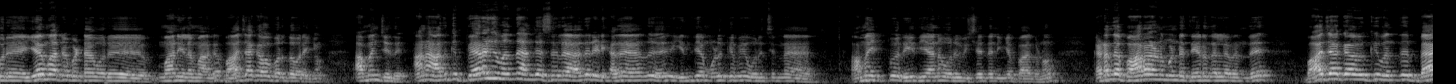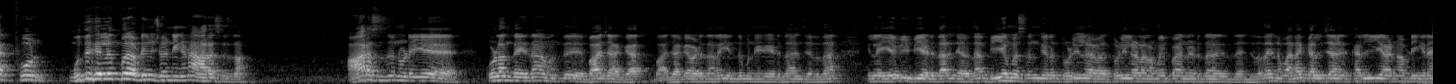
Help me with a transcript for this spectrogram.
ஒரு ஏமாற்றப்பட்ட ஒரு மாநிலமாக பாஜகவை பொறுத்த வரைக்கும் அமைஞ்சது. ஆனால் அதுக்கு பிறகு வந்து அங்கே சில அதிரடி அதாவது இந்தியா முழுக்கவே ஒரு சின்ன அமைப்பு ரீதியான ஒரு விஷயத்தை நீங்கள் பார்க்கணும். கடந்த பாராளுமன்ற தேர்தலில் வந்து பாஜகவுக்கு வந்து பேக் ஃபோன் முதுகெலும்பு அப்படின்னு சொன்னீங்கன்னா ஆர்எஸ்எஸ் தான். ஆர்எஸ்எஸ்னுடைய குழந்தை தான் வந்து பாஜக. பாஜக எடுத்தாலும் இந்து முன்னணி எடுத்தாலும் சரி தான் இல்லை ஏபிபி எடுத்தாலும் சரி தான் பிஎம்எஸ்ங்கிற தொழில தொழிலாளர் அமைப்பான எடுத்தாலும் சரி தான் இந்த மன கல்ஜா கல்யாண் அப்படிங்கிற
